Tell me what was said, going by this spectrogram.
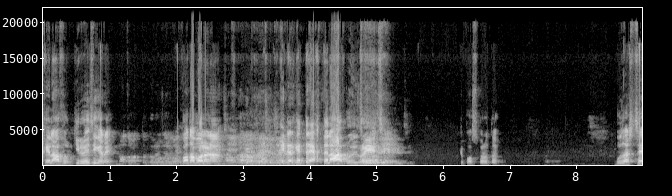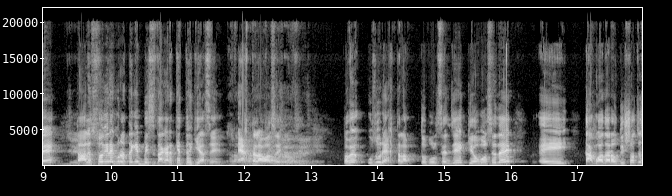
খেলাফুন, কি রয়েছে এখানে? কথা বলে না। এটার ক্ষেত্রে একতলাফ রয়েছে। একটু পজ করো তো। বুঝাচ্ছে? তাহলে গুণা থেকে বেঁচে থাকার ক্ষেত্রে কি আছে? একতলাফ আছে। তবে উজুর একতলাপ তো বলছেন যে, কেউ বলছে যে, এই তাকুয়া দ্বারা উদ্দেশ্য হচ্ছে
